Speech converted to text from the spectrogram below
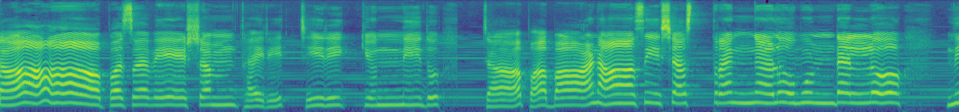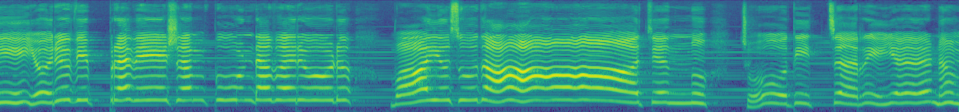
താപസവേഷം ധരിച്ചിരിക്കുന്നിതു. ചാപബാണാസി ശസ്ത്രങ്ങളുമുണ്ടല്ലോ. നീയൊരു വിപ്രവേഷം പൂണ്ടവരോടു വായുസുതാ ചെന്നു ചോദിച്ചറിയണം.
